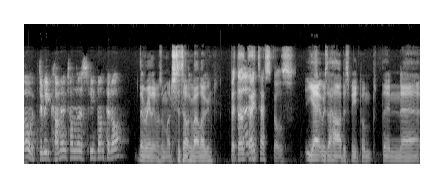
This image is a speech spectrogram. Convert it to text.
Oh, did we comment on the speed bump at all? There really wasn't much to talk about, Logan. But they'll Oh. go testicles. Yeah, it was a harder speed bump than uh,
